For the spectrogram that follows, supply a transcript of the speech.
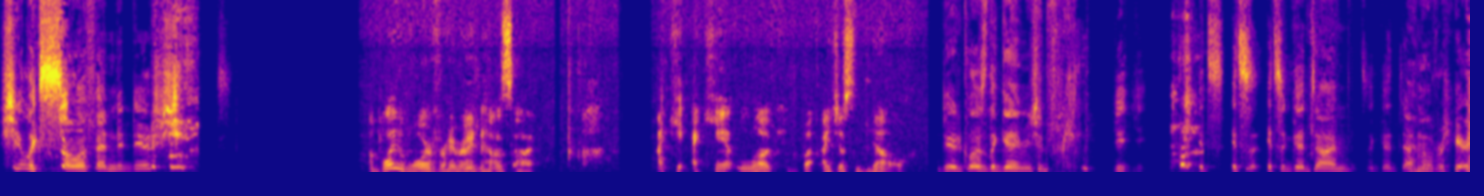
She looks so offended, dude. I'm playing Warframe right now, so I, I can't I can't look, but I just know. dude, close the game. You should fucking. You, it's it's it's a good time. It's a good time over here.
